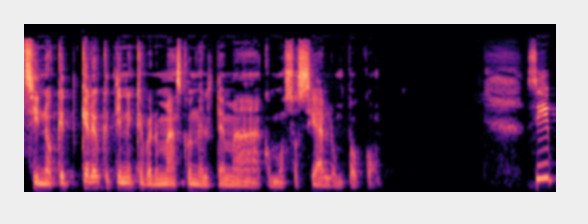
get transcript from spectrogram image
sino que creo que tiene que ver más con el tema como social un poco. Sí,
